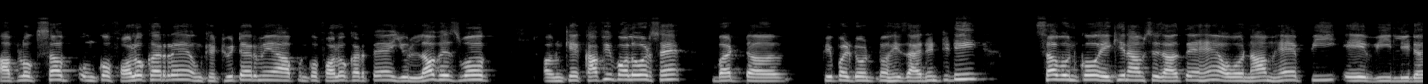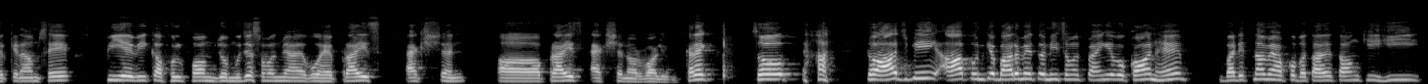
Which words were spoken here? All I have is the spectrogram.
आप लोग सब उनको फॉलो कर रहे हैं उनके ट्विटर में आप उनको फॉलो करते हैं यू लव हिज वर्क और उनके काफी फॉलोअर्स हैं but people don't know his identity सब उनको एक ही नाम से जानते हैं और वो नाम है पी ए वी लीडर के नाम से पीएवी का फुल फॉर्म जो मुझे समझ में आया वो है प्राइस एक्शन प्राइस एक्शन और वॉल्यूम करेक्ट सो तो आज भी आप उनके बारे में तो नहीं समझ पाएँगे वो कौन है बट इतना मैं आपको बता देता हूँ कि he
